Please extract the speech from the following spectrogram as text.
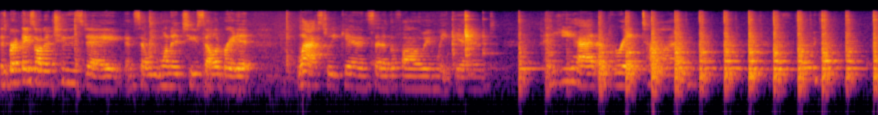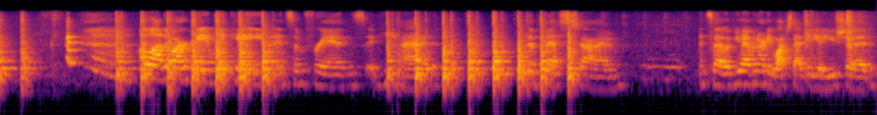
His birthday's on a Tuesday and so we wanted to celebrate it last weekend instead of the following weekend. And he had a great time. Some friends and he had the best time. And so if you haven't already watched that video, you should.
